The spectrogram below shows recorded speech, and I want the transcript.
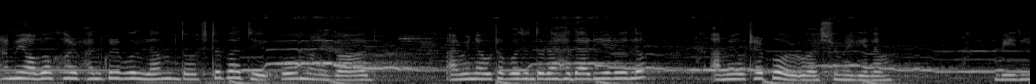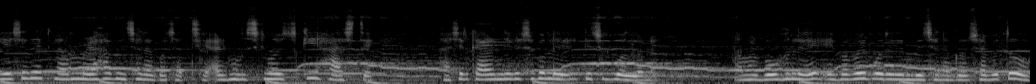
আমি অবাক হওয়ার ভান করে বললাম, দশটা বাজে? ও মাই গড আমি না ওঠা পর্যন্ত রাহা দাঁড়িয়ে রইল। আমি ওঠার পর ওয়াশরুমে গেলাম। বেরিয়ে এসে দেখলাম রাহা বিছানা গোছাচ্ছে আর মুচকি মুচকি হাসছে। হাসির কারণ জিজ্ঞাসা করলে কিছু বলল না। আমার বউ হলে এভাবেই প্রতিদিন বিছানা গোছাবে তো।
